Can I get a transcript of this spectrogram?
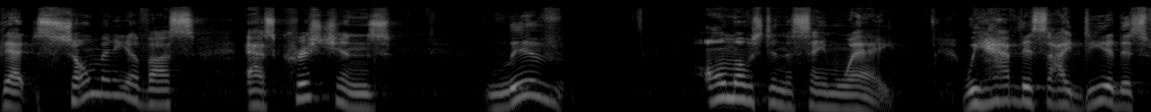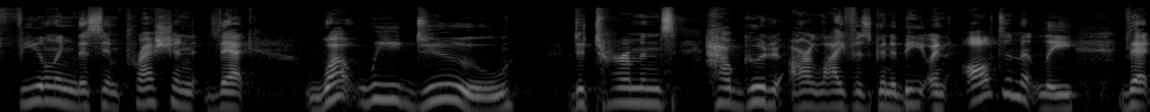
that so many of us as Christians live almost in the same way. We have this idea, this feeling, this impression that what we do determines how good our life is going to be. And ultimately, that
